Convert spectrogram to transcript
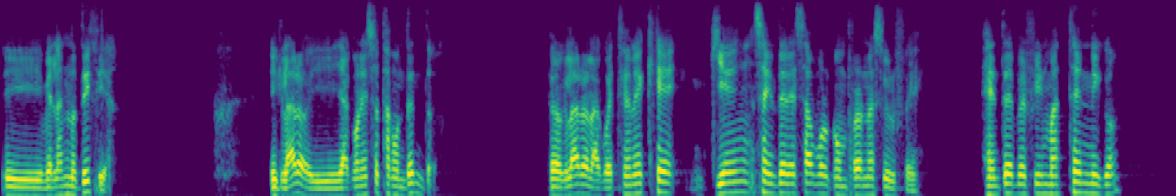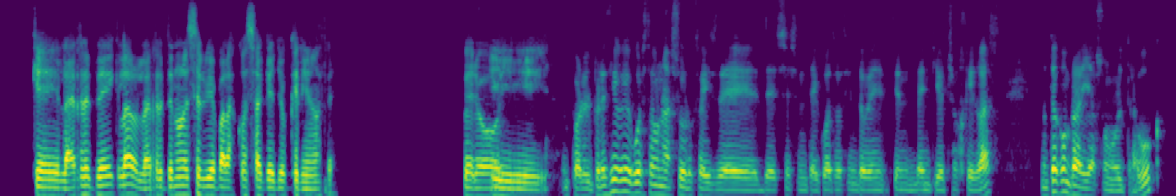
y ver las noticias. Y claro, y ya con eso está contento. Pero claro, la cuestión es que ¿quién se ha interesado por comprar una Surface? Gente de perfil más técnico que la RT, claro, la RT no le servía para las cosas que ellos querían hacer. Pero Y por el precio que cuesta una Surface de, de 64 128 gigas, ¿no te comprarías un Ultrabook?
